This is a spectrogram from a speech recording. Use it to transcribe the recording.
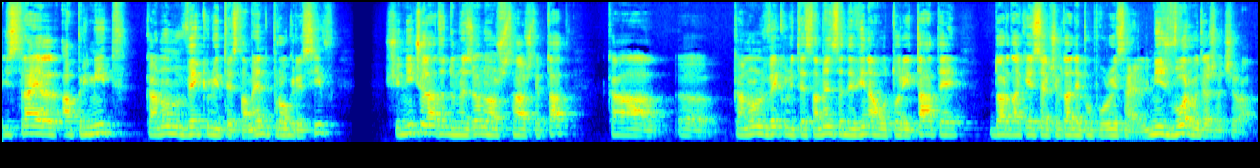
Israel a primit canonul Vechiului Testament progresiv și niciodată Dumnezeu nu s-a așteptat ca uh, canonul Vechiului Testament să devină autoritate doar dacă este acceptat de poporul Israel. Nici vorbă de așa ceva.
